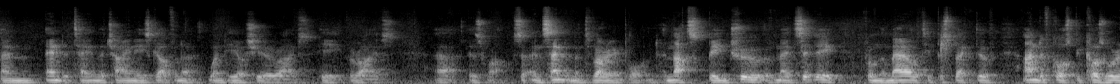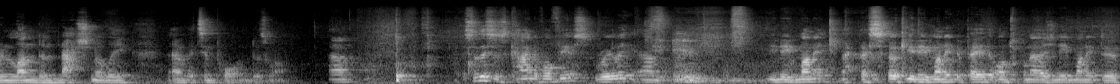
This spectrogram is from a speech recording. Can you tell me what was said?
and entertain the Chinese governor when he or she arrives. He arrives uh, as well. So and sentiment's very important, and that's been true of MedCity from the mayoralty perspective, and of course because we're in London nationally, um, it's important as well. Um, so this is kind of obvious, really. Um, you need money, so you need money to pay the entrepreneurs. You need money to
